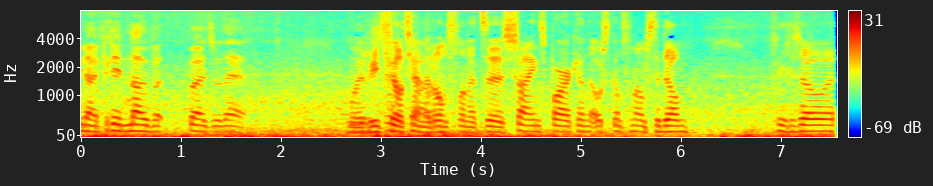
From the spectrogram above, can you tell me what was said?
you know, if you didn't know but birds were there. Mooi rietveldje aan de rand van het uh, Science Park aan de oostkant van Amsterdam. Vliegen zo uh,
